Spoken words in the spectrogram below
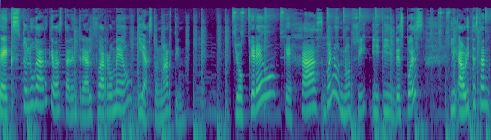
sexto lugar que va a estar entre Alfa Romeo y Aston Martin. Yo creo que Haas, bueno, no, sí, y, y después ahorita están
